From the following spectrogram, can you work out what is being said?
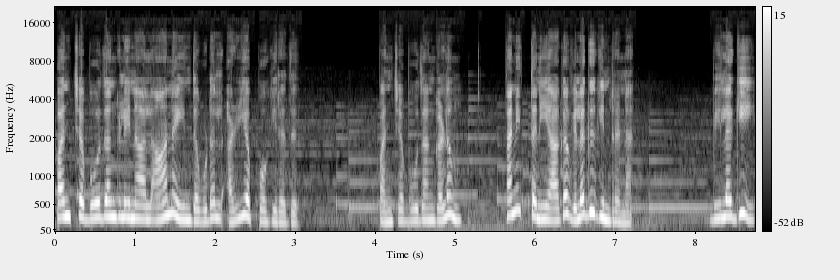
பஞ்சபூதங்களினால் ஆன இந்த உடல் அழியப் போகிறது. பஞ்சபூதங்களும் தனித்தனியாக விலகுகின்றன. விலகி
